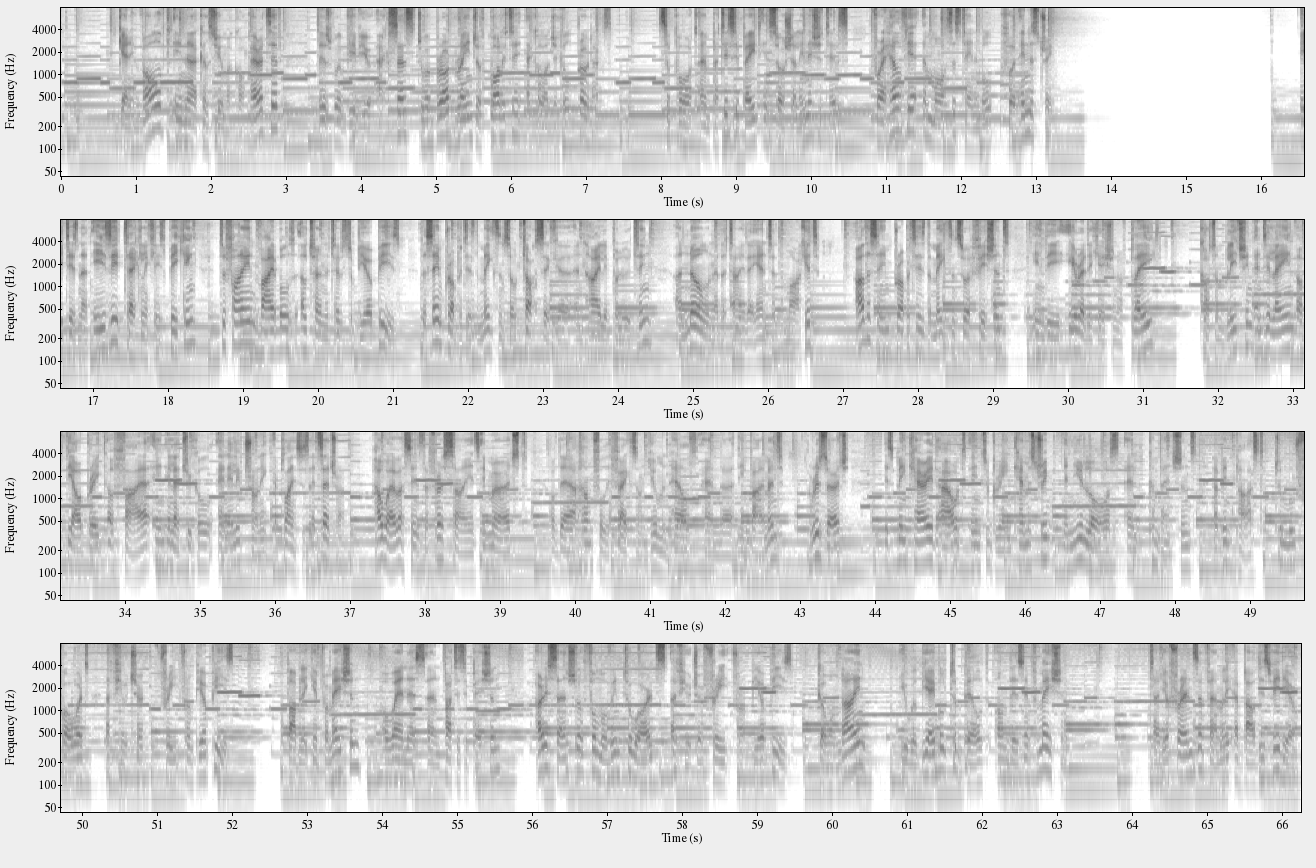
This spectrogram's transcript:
Get involved in a consumer cooperative. This will give you access to a broad range of quality ecological products. Support and participate in social initiatives for a healthier and more sustainable food industry. It is not easy, technically speaking, to find viable alternatives to POPs. The same properties that make them so toxic uh, and highly polluting are known at the time they enter the market, are the same properties that make them so efficient in the eradication of plague, cotton bleaching and delaying of the outbreak of fire in electrical and electronic appliances, etc. However, since the first signs emerged of their harmful effects on human health and uh, the environment, research is being carried out into green chemistry and new laws and conventions have been passed to move forward a future free from POPs. Public information, awareness and participation are essential for moving towards a future free from POPs. Go online, you will be able to build on this information. Tell your friends and family about this video.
